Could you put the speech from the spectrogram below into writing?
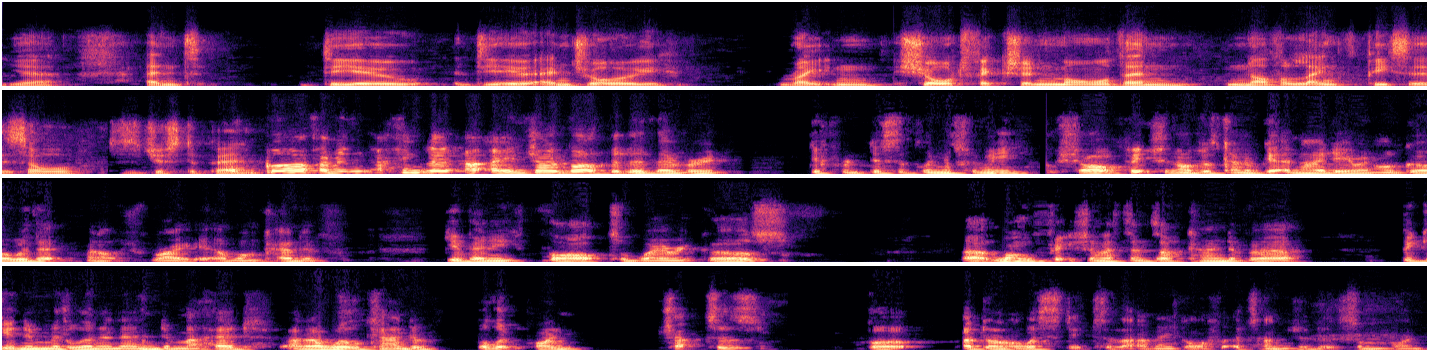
Yeah. And do you do you enjoy writing short fiction more than novel length pieces or does it just depend? Both. I mean, I think that I enjoy both, but they're, very different disciplines for me. Short fiction, I'll just kind of get an idea and I'll go with it and I'll just write it. I won't kind of give any thought to where it goes. Uh, long fiction, I tend to have kind of a beginning, middle, and an end in my head, and I will kind of bullet point chapters, but I don't always stick to that. I may go off at a tangent at some point.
